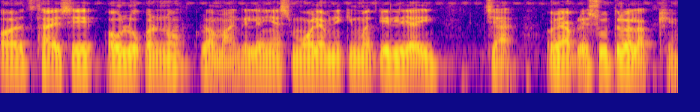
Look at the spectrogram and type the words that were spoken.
અર્થ થાય છે અવલોકનનો ક્રમાંક. એટલે અહીંયા સ્મોલ એમની કિંમત કેટલી આવી? ચાર. હવે આપણે સૂત્ર લખીએ.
